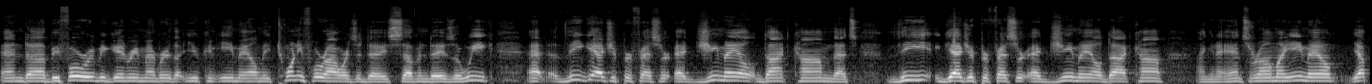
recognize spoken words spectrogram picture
And uh, before we begin, remember that you can email me 24 hours a day, seven days a week at thegadgetprofessor at gmail.com. That's thegadgetprofessor at gmail.com. I'm going to answer all my email. Yep.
